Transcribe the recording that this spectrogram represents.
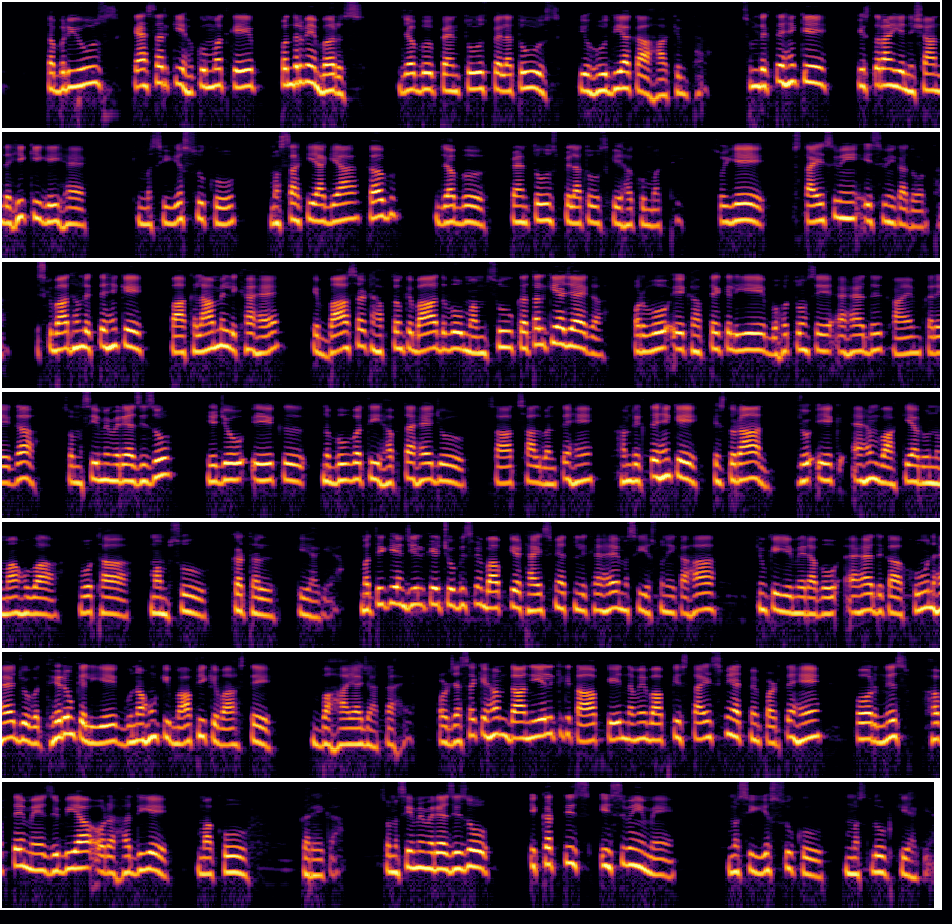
تبریوس کیسر کی حکومت کے پندرہویں برس، جب پینتوس پیلاتوس یہودیا کا حاکم تھا۔ سم دیکھتے ہیں کہ کس طرح یہ نشاندہی کی گئی ہے کہ مسی کو مسا کیا گیا کب؟ جب پینتوس پلاتوس کی حکومت تھی۔ سو یہ ستائیسویں عیسویں کا دور تھا۔ اس کے بعد ہم دیکھتے ہیں کہ پاکلام میں لکھا ہے کہ باسٹھ ہفتوں کے بعد وہ ممسو قتل کیا جائے گا اور وہ ایک ہفتے کے لیے بہتوں سے عہد قائم کرے گا۔ سو مسیح میں میرے عزیزو یہ جو ایک نبوتی ہفتہ ہے جو سات سال بنتے ہیں، ہم دیکھتے ہیں کہ اس دوران جو ایک اہم واقعہ رونما ہوا، وہ تھا ممسو قتل کیا گیا۔ متی کی انجیل کے چوبیسویں باپ کے اٹھائیسویں عتم لکھا ہے مسی یسو نے کہا، کیونکہ یہ میرا وہ عہد کا خون ہے جو بتھیروں کے لیے گناہوں کی معافی کے واسطے بہایا جاتا ہے۔ اور جیسا کہ ہم دانیل کی کتاب کے نویں باپ کی ستائیسویں عتم میں پڑھتے ہیں، اور نصف ہفتے میں ذبیا اور ہدیے مقوف کرے گا۔ سو مسیح میں میرے عزیز و اکتیس عیسویں میں مسیح یسو کو مسلوب کیا گیا۔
